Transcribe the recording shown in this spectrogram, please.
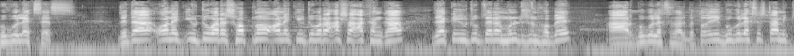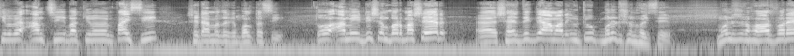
গুগল অ্যাক্সেস যেটা অনেক ইউটিউবারের স্বপ্ন, অনেক ইউটিউবারের আশা, আকাঙ্ক্ষা যে একটা ইউটিউব চ্যানেল মনিটেশন হবে আর গুগল অ্যাক্সেস আসবে। তো এই গুগল অ্যাক্সেসটা আমি কীভাবে আনছি বা কীভাবে পাইছি, সেটা আপনাদেরকে বলতেছি। তো আমি ডিসেম্বর মাসের শেষ দিক দিয়ে আমার ইউটিউব মনিটেশন হয়েছে মনিটেশন হওয়ার পরে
